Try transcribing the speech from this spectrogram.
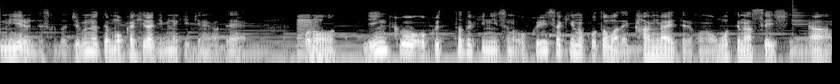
見えるんですけど、自分の予定もう一回開いてみなきゃいけないので、このリンクを送ったときに、その送り先のことまで考えてるこのおもてなし精神が、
